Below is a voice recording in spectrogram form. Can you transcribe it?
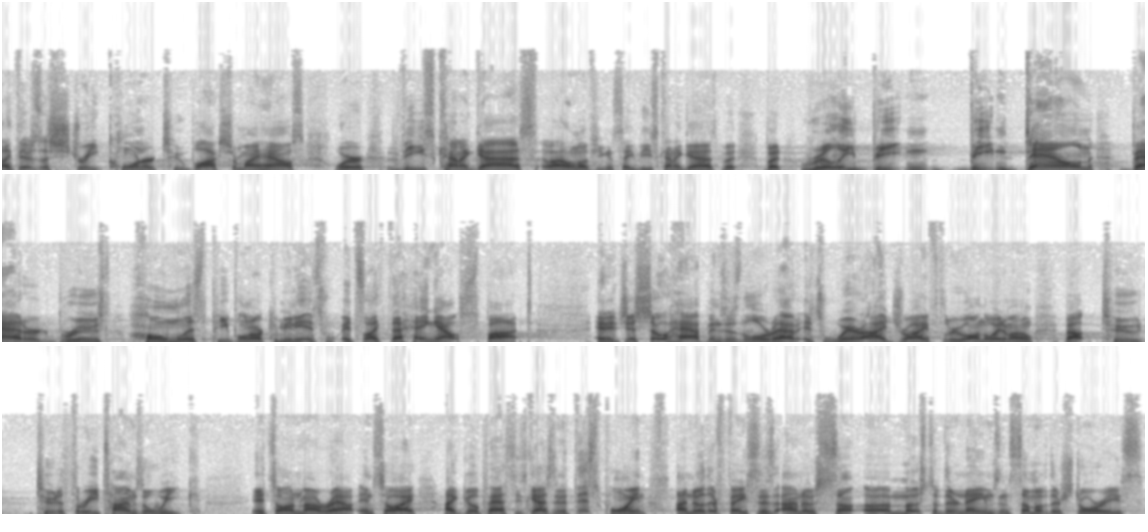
Like there's a street corner two blocks from my house where these kind of guys, well, I don't know if you can say these kind of guys, but but really beaten, beaten down, battered, bruised, homeless people in our community. It's it's like the hangout spot. And it just so happens as the Lord would have it's where I drive through on the way to my home about two two to three times a week. It's on my route. And so I, I go past these guys. And at this point, I know their faces, I know some, uh, most of their names and some of their stories.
